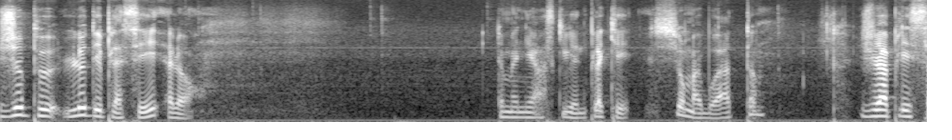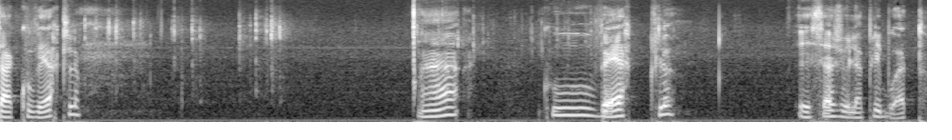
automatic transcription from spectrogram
je peux le déplacer. Alors, de manière à ce qu'il vienne plaquer sur ma boîte. Je vais appeler ça couvercle. Un couvercle. Et ça, je vais l'appeler boîte.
